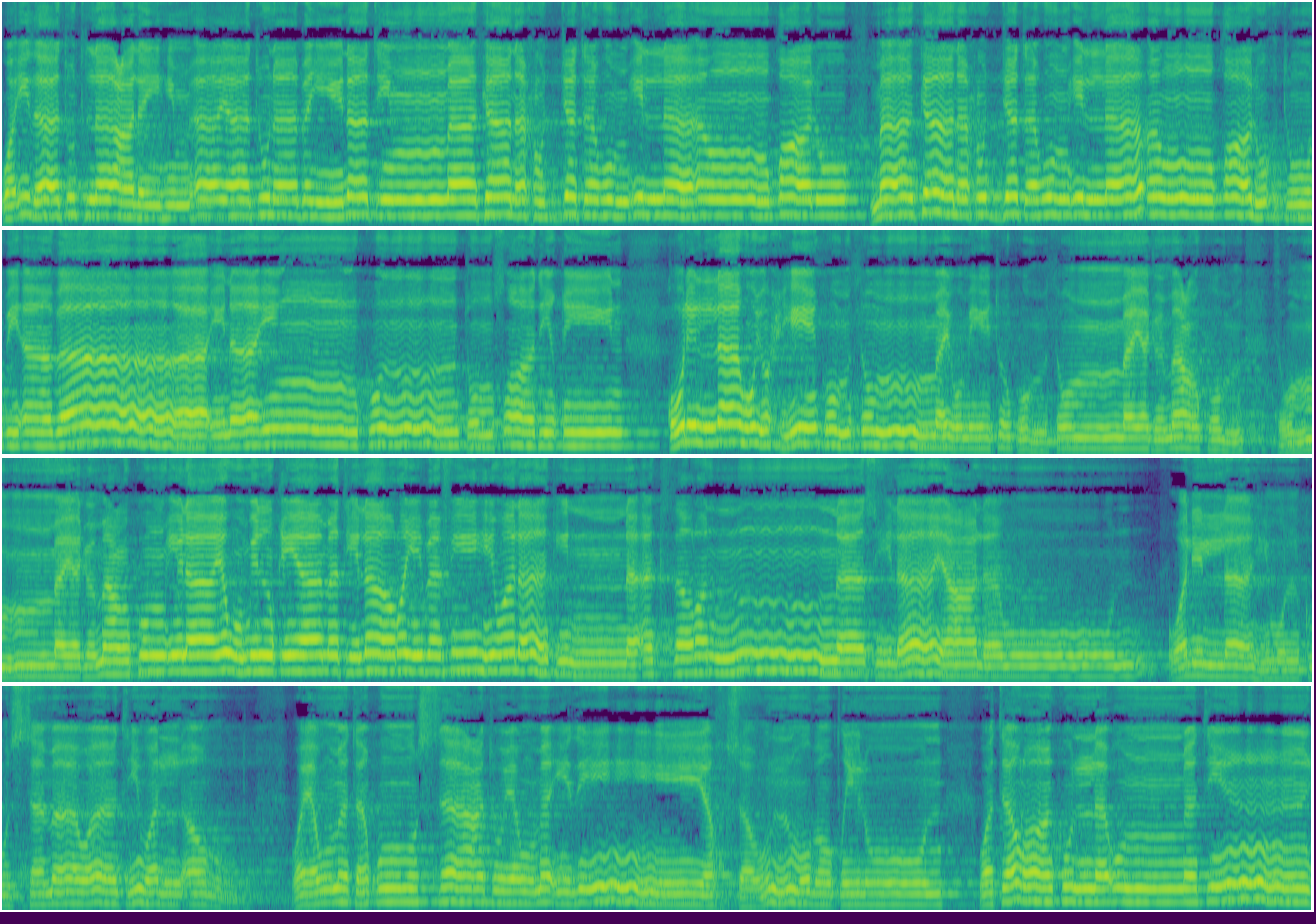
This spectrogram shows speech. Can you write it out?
وإذا تتلى عليهم آياتنا بينات ما كان حجتهم إلا أن قالوا ما كان حجتهم إلا أن قالوا ائتوا بآبائنا إن كنتم صادقين. قل الله يحييكم ثم يميتكم ثم يجمعكم ثم يجمعكم إلى يوم القيامة لا ريب فيه ولكن أكثر الناس لا يعلمون ولله ملك السماوات والأرض ويوم تقوم الساعة يومئذ يخسر المبطلون وترى كل أمة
